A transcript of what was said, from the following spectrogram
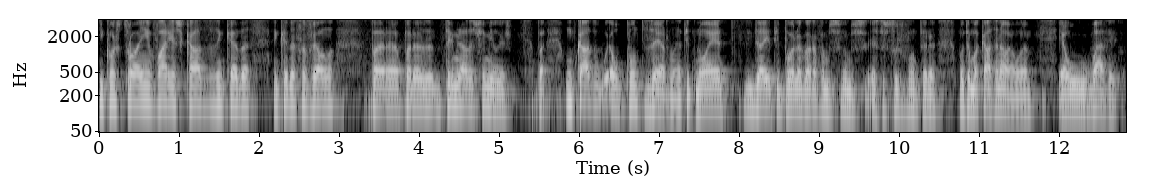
e constroem várias casas em cada, em cada favela para, para determinadas famílias. Um bocado é o ponto zero, não é? Tipo, não é a ideia tipo, olha, agora vamos, vamos estas pessoas vão ter, vão ter uma casa, não, é, é o, o básico.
